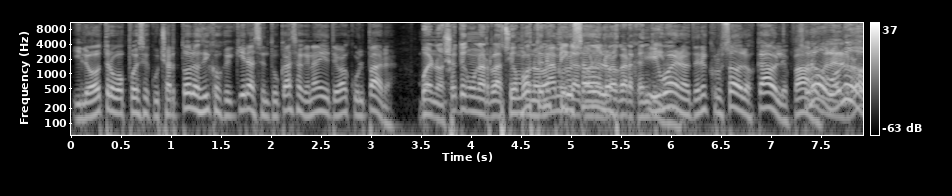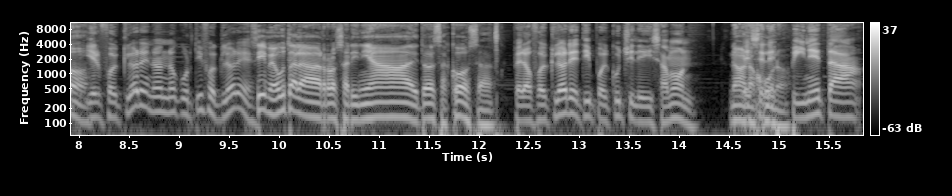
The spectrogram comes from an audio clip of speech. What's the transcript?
y lo otro vos podés escuchar todos los discos que quieras en tu casa que nadie te va a culpar. Bueno, yo tengo una relación Vos tenés monogámica cruzado con el los rock argentino. Y bueno, tenés cruzado los cables, pa. No, Con el boludo. rock ¿Y el folclore? ¿No, no curtí folclore? Sí, me gusta la rosariñada y todas esas cosas. Pero folclore tipo el Cuchi Leguizamón. No, es no el juro. espineta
